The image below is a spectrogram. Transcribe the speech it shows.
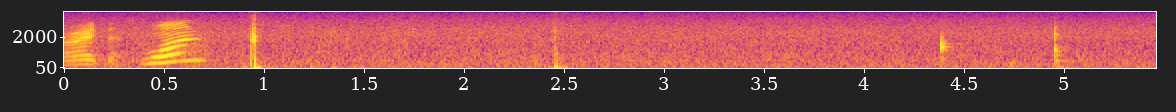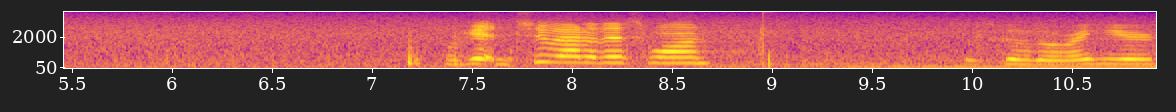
Alright, that's one. We're getting two out of this one. So it's gonna go right here.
